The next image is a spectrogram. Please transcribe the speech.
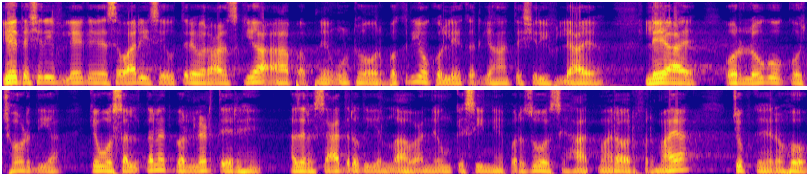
یہ تشریف لے گئے، سواری سے اترے اور عرض کیا، آپ اپنے اونٹوں اور بکریوں کو لے کر یہاں تشریف لے آئے لے آئے اور لوگوں کو چھوڑ دیا۔ کہ وہ سلطنت پر لڑتے رہیں حضرت سعد رضی اللہ عنہ نے ان کے سینے پر زور سے ہاتھ مارا اور فرمایا، چپ کے رہو۔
